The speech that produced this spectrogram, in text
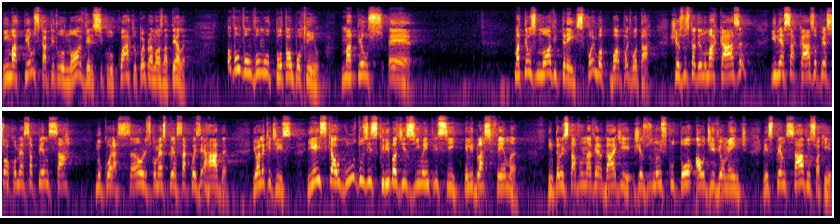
Em Mateus capítulo 9, versículo 4, põe para nós na tela. Vamos, vamos, vamos, voltar um pouquinho. Mateus, é, Mateus 9, 3. Põe, pode botar. Jesus está dentro de uma casa e nessa casa o pessoal começa a pensar no coração, eles começam a pensar coisa errada. E olha que diz: E eis que alguns dos escribas diziam entre si: Ele blasfema. Então eles estavam, na verdade, Jesus não escutou audivelmente. Eles pensavam isso aqui.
